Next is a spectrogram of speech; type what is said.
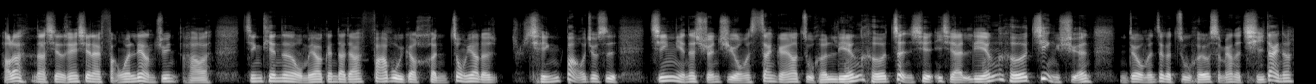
好了，那现在先先来访问亮君。好，今天呢，我们要跟大家发布一个很重要的情报，就是今年的选举，我们三个人要组合联合阵线，一起来联合竞选。你对我们这个组合有什么样的期待呢？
